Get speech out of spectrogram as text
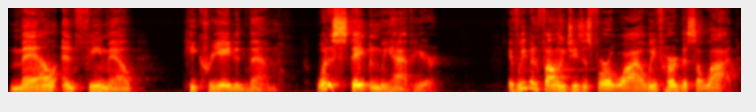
Male and female, he created them. What a statement we have here. If we've been following Jesus for a while, we've heard this a lot.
